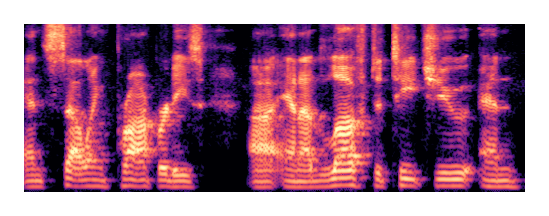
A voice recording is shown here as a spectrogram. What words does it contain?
and selling properties. Uh, and I'd love to teach you and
